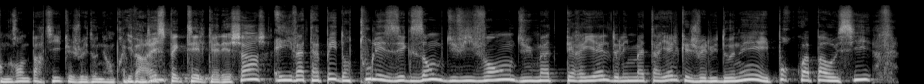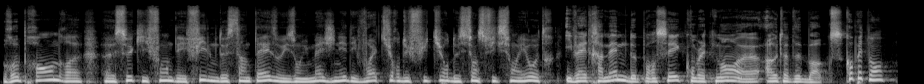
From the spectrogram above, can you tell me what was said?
en grande partie que je vais donner en pré Il va respecter le cahier des charges. Et il va taper dans tous les exemples du vivant, du matériel, de l'immatériel que je vais lui donner. Et pourquoi pas aussi reprendre euh, ceux qui font des films de synthèse où ils ont imaginé des voitures du futur de science-fiction et autres. Il va être à même de penser complètement euh, out of the box. Complètement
